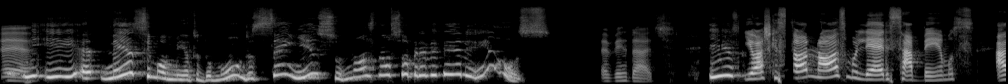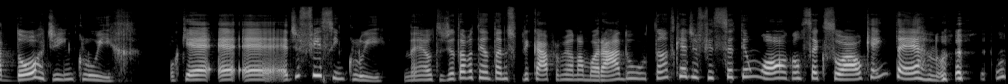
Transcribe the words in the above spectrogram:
É. E, e eh, nesse momento do mundo, sem isso, nós não sobreviveremos. É verdade. Isso. E eu acho que só nós mulheres sabemos a dor de incluir porque é, é, é, é difícil incluir. Né? Outro dia eu estava tentando explicar para o meu namorado o tanto que é difícil você ter um órgão sexual que é interno. um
